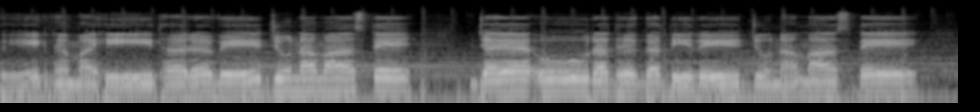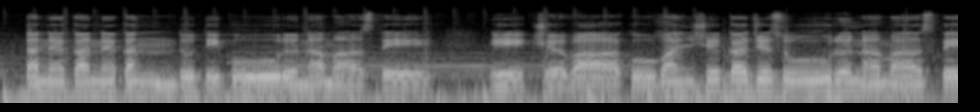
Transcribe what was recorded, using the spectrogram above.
विघ्नमहीधर वेजु नमस्ते। जय नमस्ते तनकनकन्दुतिपूर नमस्ते एक्षवाकुवंशकजसूर नमस्ते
